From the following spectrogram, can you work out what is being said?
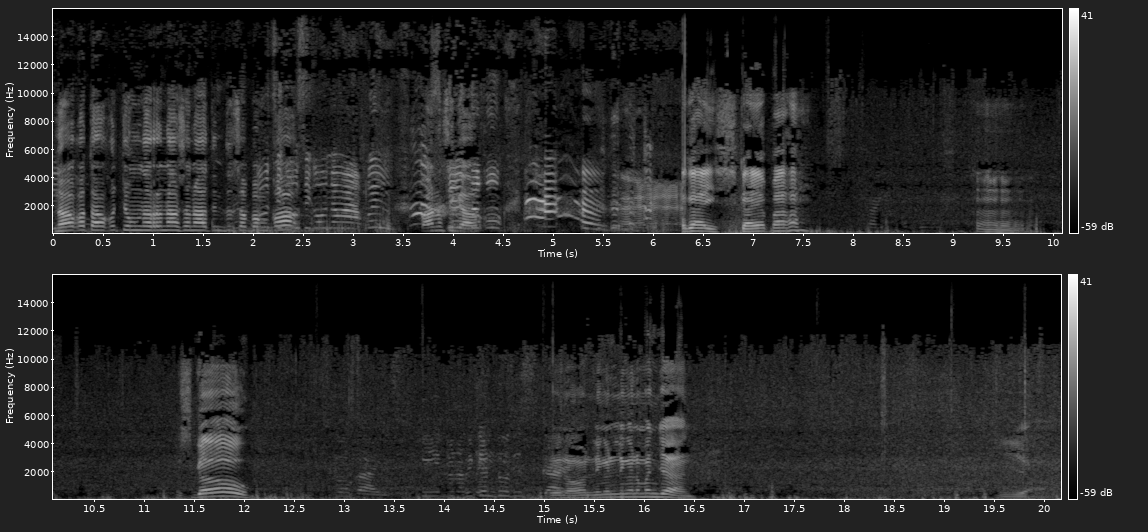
Nakakatakot yung naranasan natin dun sa bangka. Sigaw na nga ako eh. Paano sigaw? Guys, kaya pa? Let's go! Go guys. We can do this guys. Yun o, lingon-lingon naman dyan. Yeah.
